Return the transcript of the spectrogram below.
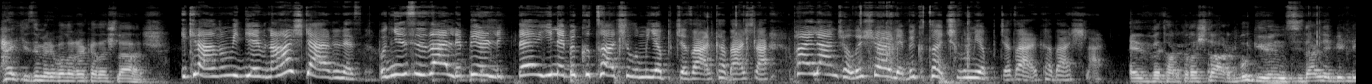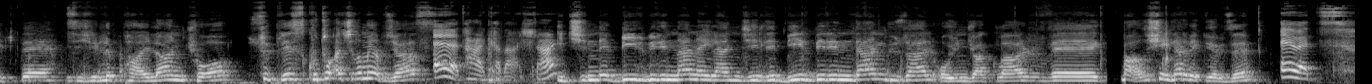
Herkese merhabalar arkadaşlar. İkran'ın video evine hoş geldiniz. Bugün sizlerle birlikte yine bir kutu açılımı yapacağız arkadaşlar. Paylançalı şöyle bir kutu açılımı yapacağız arkadaşlar. Evet arkadaşlar bugün sizlerle birlikte sihirli paylanço sürpriz kutu açılımı yapacağız. Evet arkadaşlar. İçinde birbirinden eğlenceli, birbirinden güzel oyuncaklar ve bazı şeyler bekliyor bizi. Evet.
